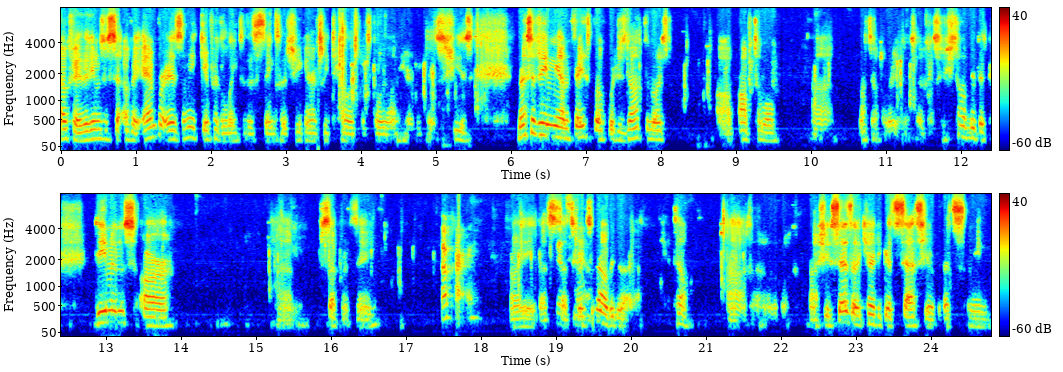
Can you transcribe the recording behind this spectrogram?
Okay, the demons are set. Okay, Amber is. Let me give her the link to this thing so that she can actually tell us what's going on here because she's messaging me on Facebook, which is not the most op- optimal. Uh, not the optimal reasons. Okay, so she's telling me that demons are um, separate thing. Okay. Right, that's that's to good to know because I can't tell. Uh, so I don't know the book. Uh, she says that the character gets sassier, but that's I mean,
